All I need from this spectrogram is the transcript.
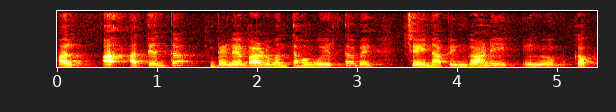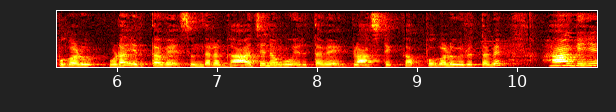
ಅಲ್ಲಿ ಅತ್ಯಂತ ಬೆಲೆ ಬಾಳುವಂತಹವು ಇರ್ತವೆ. ಚೈನಾ ಪಿಂಗಾಣಿ ಕಪ್ಪುಗಳು ಕೂಡ ಇರ್ತವೆ. ಸುಂದರ ಗಾಜಿನವು ಇರ್ತವೆ. ಪ್ಲಾಸ್ಟಿಕ್ ಕಪ್ಪುಗಳು ಇರುತ್ತವೆ. ಹಾಗೆಯೇ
